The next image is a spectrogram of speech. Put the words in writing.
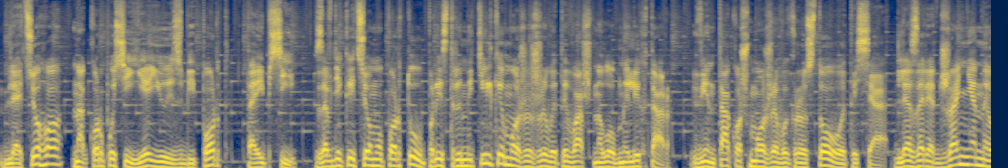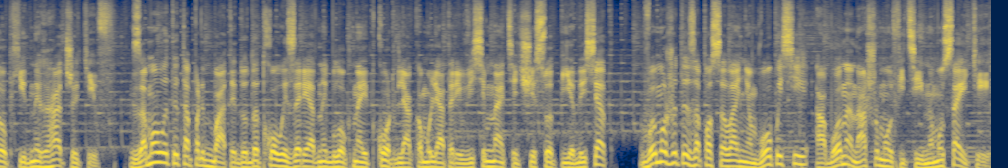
Для цього на корпусі є USB-порт Type-C. Завдяки цьому порту пристрій не тільки може живити ваш налобний ліхтар, він також може використовуватися для заряджання необхідних гаджетів. Замовити та придбати додатковий зарядний блок Nightcore для акумуляторів 18650 ви можете за посиланням в описі або на нашому офіційному сайті.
